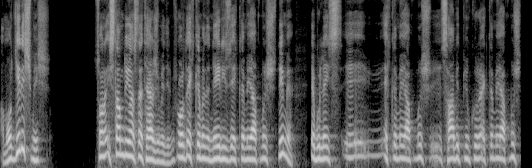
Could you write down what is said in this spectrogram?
Ama o gelişmiş. Sonra İslam dünyasına tercüme edilmiş. Orada eklemeler, Neyrizi ekleme yapmış değil mi? Ebu Leys e, ekleme yapmış. e, Sabit bin Kura ekleme yapmış.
